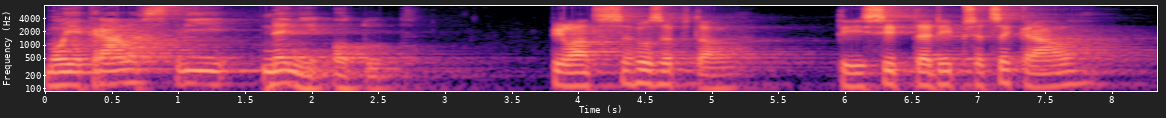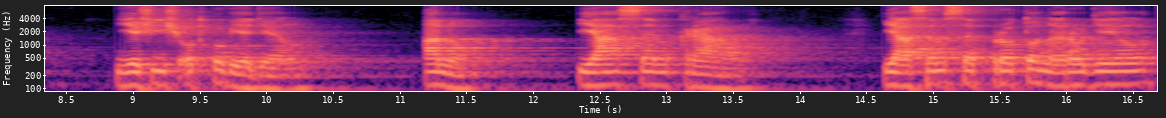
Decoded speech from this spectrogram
moje království není odtud. Pilát se ho zeptal, ty jsi tedy přece král? Ježíš odpověděl, ano, já jsem král. Já jsem se proto narodil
